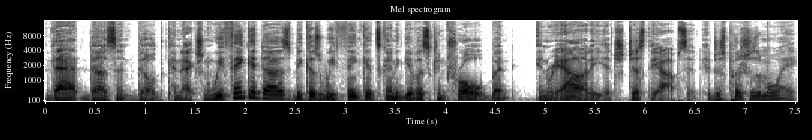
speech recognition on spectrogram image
that doesn't build connection. We think it does because we think it's going to give us control, but in reality, it's just the opposite. It just pushes them away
